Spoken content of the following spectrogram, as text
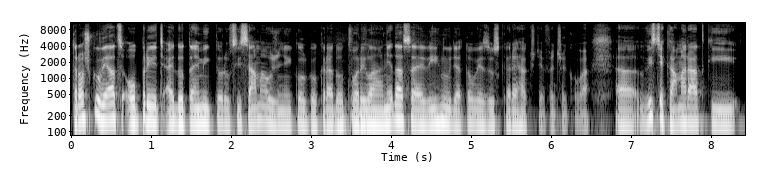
trošku viac oprieť aj do témy, ktorú si sama už niekoľkokrát otvorila. Nedá sa aj vyhnúť a to je Zuzka Rehak Štefečeková. Uh, vy ste kamarátky,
